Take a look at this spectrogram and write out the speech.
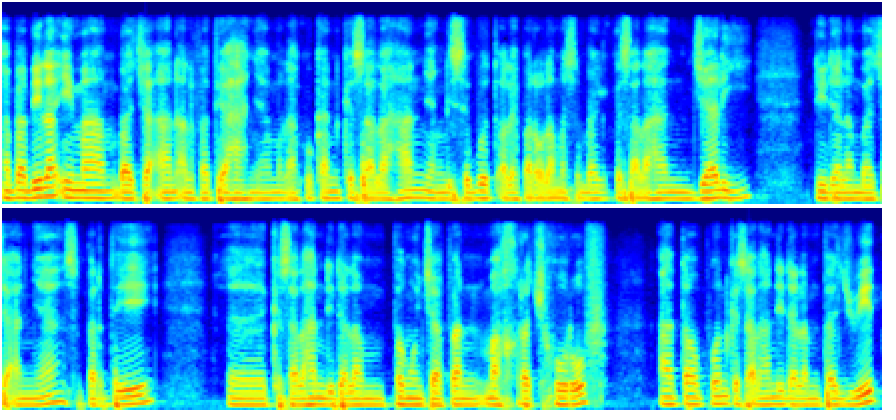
Apabila imam bacaan Al-Fatihahnya melakukan kesalahan yang disebut oleh para ulama sebagai kesalahan jali di dalam bacaannya seperti eh, kesalahan di dalam pengucapan makhraj huruf ataupun kesalahan di dalam tajwid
